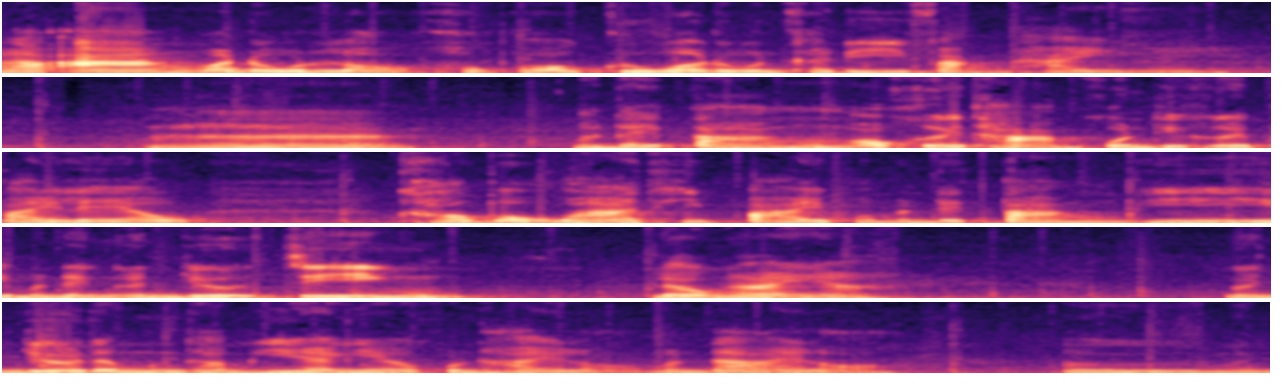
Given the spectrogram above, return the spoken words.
แล้วอ้างว่าโดนหลอกเขาเพราะว่ากลัวโดนคดีฝั่งไทยไงอ่ามันได้ตังค์อ๋อเคยถามคนที่เคยไปแล้วเขาบอกว่าที่ไปเพราะมันได้ตังค์พี่มันได้เงินเยอะจริง แล้วไงอะเงินเยอะแต่มึงทำเฮี้ยอย่างเงี้ยกับคนไทยเหรอมันได้เหรอ เออมัน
